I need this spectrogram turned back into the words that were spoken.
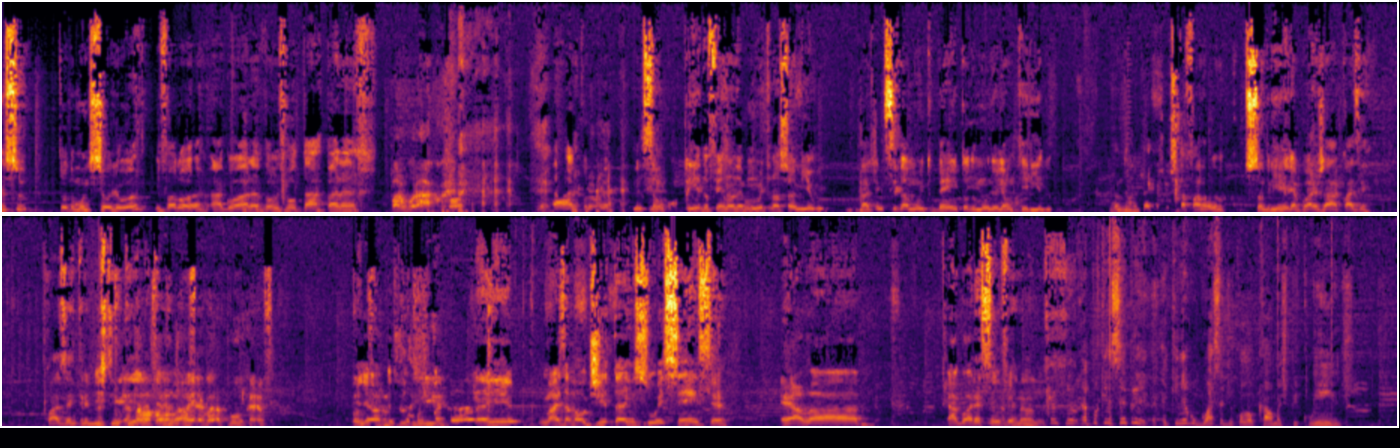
isso, todo mundo se olhou e falou: agora vamos voltar para Para o buraco. missão cumprida. O Fernando é muito nosso amigo, a gente se dá muito bem, todo mundo, ele é um querido. Tanto é que a gente está falando sobre ele agora já quase quase a entrevista Eu inteira tava até falando com agora. ele agora há pouco, cara. Eu Ele é uma pessoa muito bacana e mais a maldita em sua essência, ela agora é sem o Fernando. Tranquilo. É porque sempre. É que nego gosta de colocar umas picuinhas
